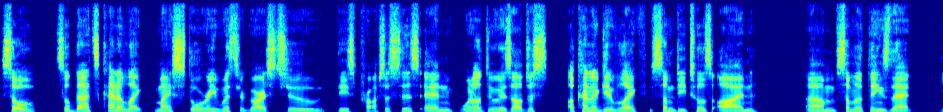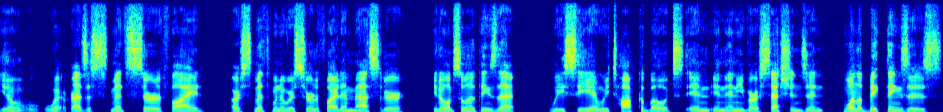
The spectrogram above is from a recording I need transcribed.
so, so that's kind of like my story with regards to these processes. And what I'll do is I'll just, I'll kind of give like some details on um, some of the things that, you know, as a Smith certified or Smith Maneuver Certified Ambassador, you know, some of the things that we see and we talk about in, in any of our sessions. And one of the big things is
